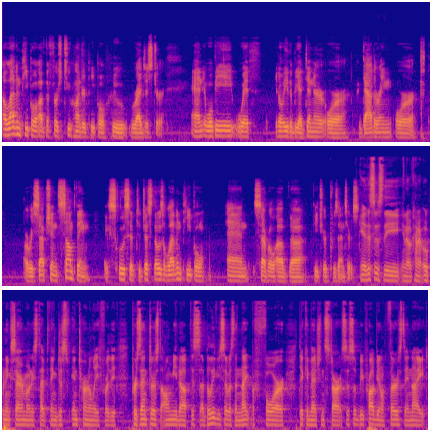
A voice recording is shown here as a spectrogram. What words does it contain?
11 people of the first 200 people who register. And it will be with, it'll either be a dinner or a gathering or a reception, something exclusive to just those 11 people and several of the featured presenters. Yeah, this is the you know kind of opening ceremonies type thing, just internally for the presenters to all meet up. This I believe you said was the night before the convention starts. This will be probably on Thursday night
